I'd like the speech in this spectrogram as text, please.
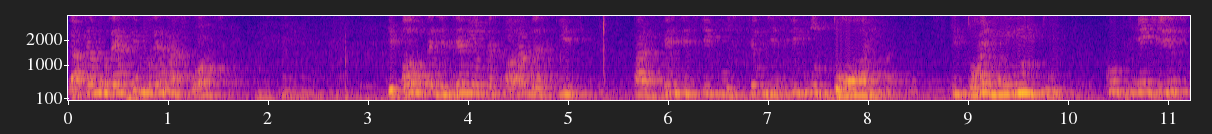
Dá para a mulher porque a mulher é mais forte. E Paulo está dizendo, em outras palavras, que fazer discípulo, ser um discípulo dói. E dói muito. Compreende isso?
